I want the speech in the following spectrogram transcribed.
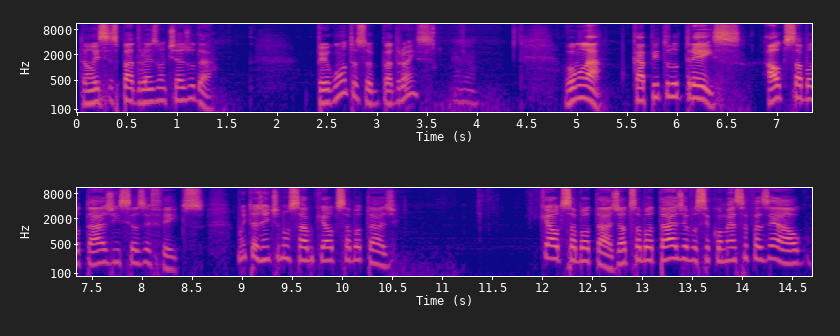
Então esses padrões vão te ajudar. Pergunta sobre padrões? Não. Vamos lá. Capítulo 3. Autossabotagem e seus efeitos. Muita gente não sabe o que é autossabotagem. O que é autossabotagem? Autossabotagem é você começa a fazer algo.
